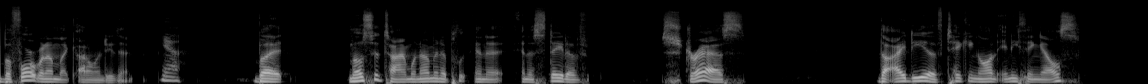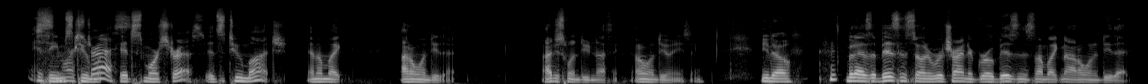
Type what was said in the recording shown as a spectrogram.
before when I'm like, "I don't want to do that." Yeah. But most of the time when I'm in a pl- in a in a state of stress, the idea of taking on anything else It's seems too stress. much. It's more stress. It's too much. And I'm like, I don't want to do that. I just want to do nothing. I don't want to do anything. You know? but as a business owner, we're trying to grow business and I'm like, no, I don't want to do that.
